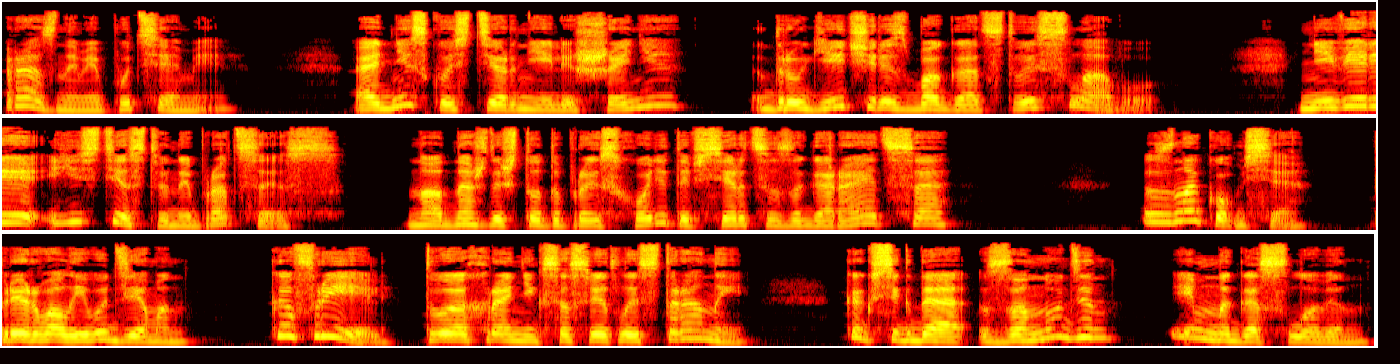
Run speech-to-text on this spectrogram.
разными путями. Одни сквозь тернии и лишения, другие через богатство и славу. Неверие — естественный процесс, но однажды что-то происходит, и в сердце загорается... «Знакомься», — прервал его демон. «Кафриэль, твой охранник со светлой стороны. Как всегда, зануден и многословен».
